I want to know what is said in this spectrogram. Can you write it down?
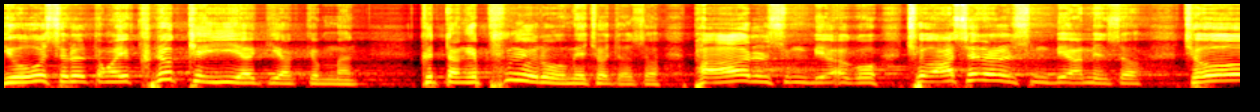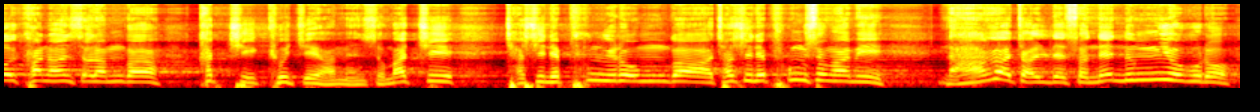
여호수를 통하여 그렇게 이야기했건만 그 땅의 풍요로움에 젖어서 바알을 숭배하고 저 아세라를 숭배하면서 저 가나안 사람과 같이 교제하면서 마치 자신의 풍요로움과 자신의 풍성함이 나가 잘 돼서 내 능력으로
